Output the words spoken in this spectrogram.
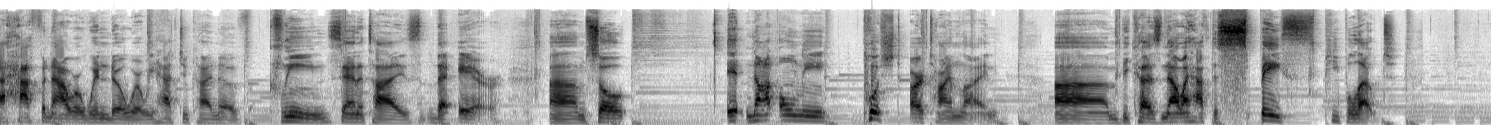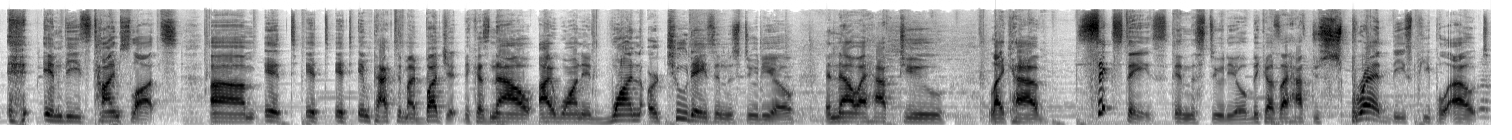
a half an hour window where we had to kind of clean, sanitize the air. Um, so it not only pushed our timeline, um, because now I have to space people out in these time slots. Um, it, it, it impacted my budget because now I wanted one or two days in the studio and now I have to like have six days in the studio because I have to spread these people out.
